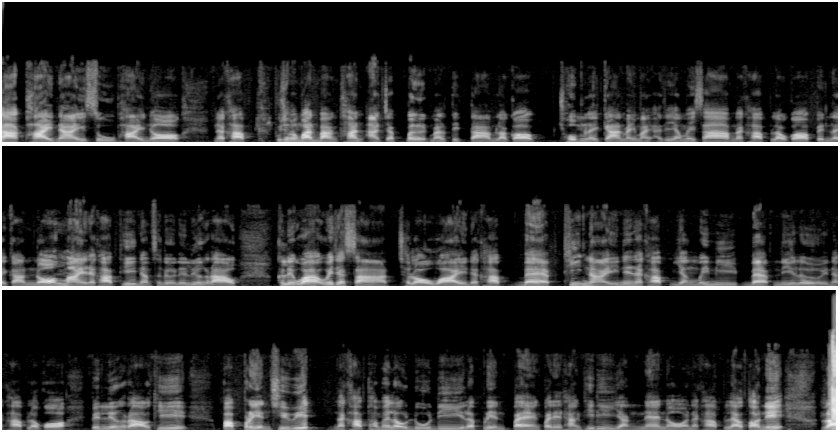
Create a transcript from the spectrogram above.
จากภายในสู่ภายนอกนะครับผู้ชมทางบ้านบางท่านอาจจะเปิดมาติดตาม แล้วก็ ชมรายการใหม่ๆ อาจจะยังไม่ทราบนะครับ เราก็เป็นรายการน้องใหม่นะครับ ที่นำเสนอในเรื่องราวเขาเรียกว่าเวชศาสตร์ชะลอวัยนะครับ แบบที่ไหนเนี่ยนะครับยังไม่มีแบบนี้เลยนะครับ แล้วก็เป็นเรื่องราวที่ปรับเปลี่ยนชีวิต นะครับทำให้เราดูดีและเปลี่ยนแปลงไปในทางที่ดีอย่างแน่นอนนะครับ แล้วตอนนี้เรา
